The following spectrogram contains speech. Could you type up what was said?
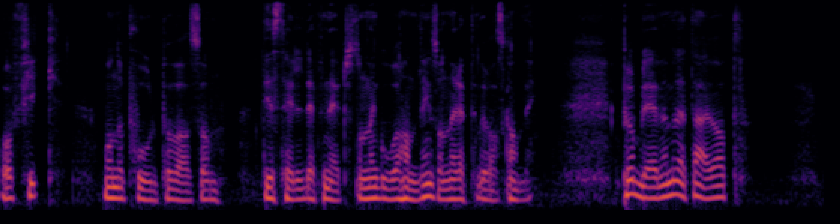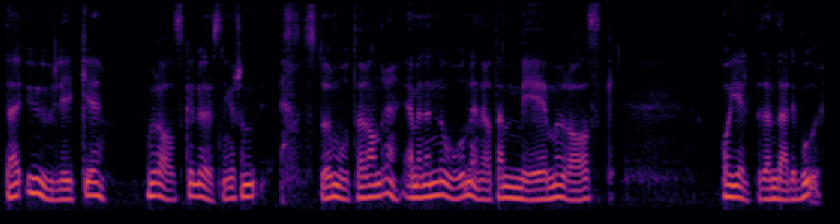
og fikk monopol på hva som de selv definerte som den gode handling, som den rette moralske handling. Problemet med dette er jo at det er ulike moralske løsninger som står mot hverandre. Jeg mener Noen mener at det er mer moralsk å hjelpe dem der de bor.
